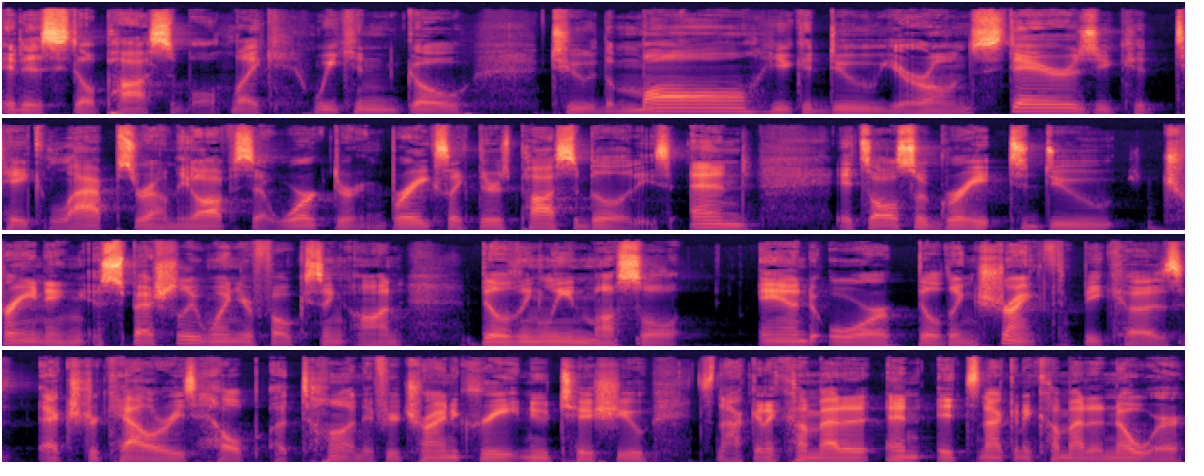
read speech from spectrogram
it is still possible. Like we can go to the mall, you could do your own stairs, you could take laps around the office at work during breaks. Like there's possibilities. And it's also great to do training, especially when you're focusing on building lean muscle and or building strength because extra calories help a ton. If you're trying to create new tissue, it's not going to come out of and it's not going to come out of nowhere.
